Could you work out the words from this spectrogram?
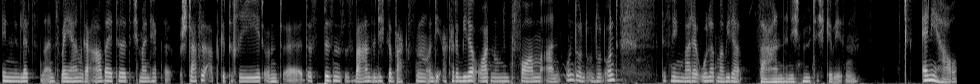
in den letzten ein, zwei Jahren gearbeitet. Ich meine, ich habe eine Staffel abgedreht und äh, das Business ist wahnsinnig gewachsen und die Akademie der Ordnung nimmt Formen an und, und, und, und, und. Deswegen war der Urlaub mal wieder wahnsinnig nötig gewesen. Anyhow,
